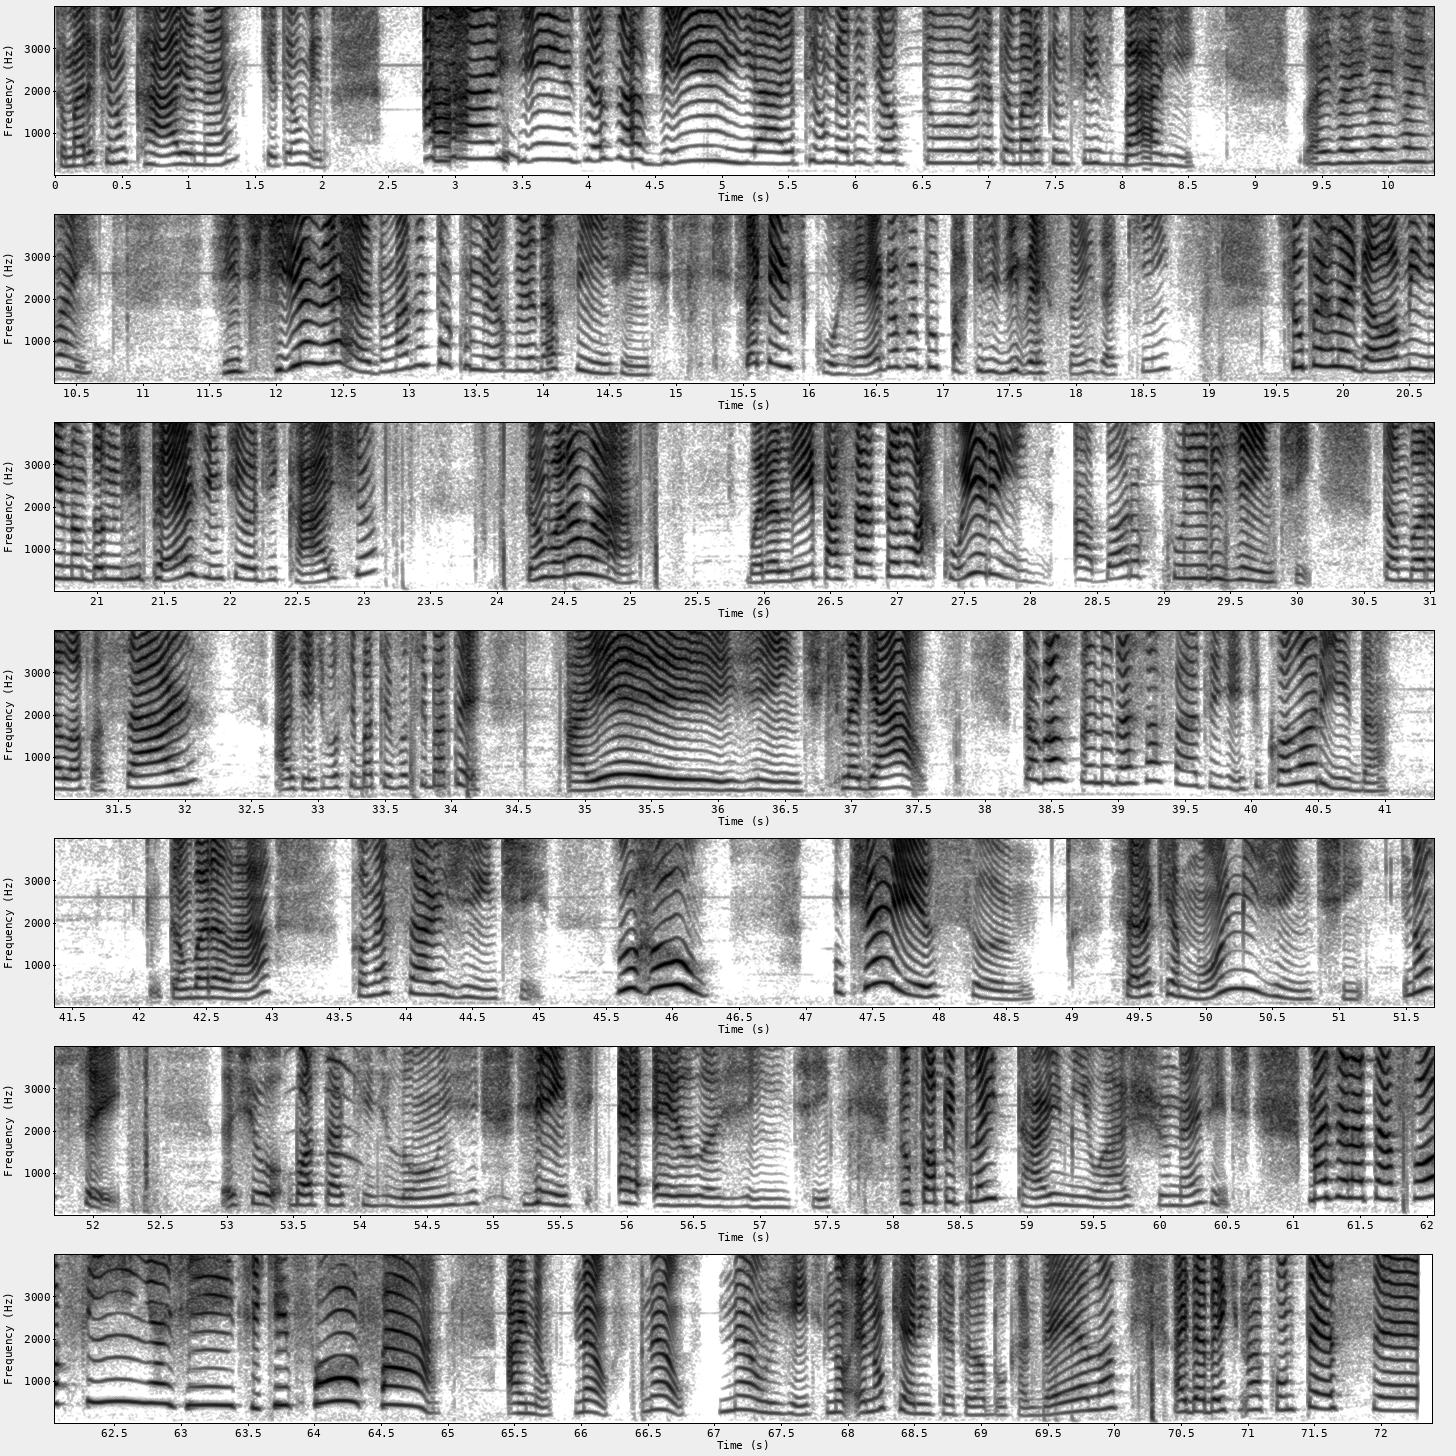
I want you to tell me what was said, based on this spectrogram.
Tomara que não caia, né? Que eu tenho medo. Ai, gente, eu sabia. Eu tenho medo de altura. Tomara que não se esbarre. Vai, vai, vai, vai, vai. Gente, que medo, mas não tô com medo assim, gente. Isso aqui é escorrega, foi pro parque de diversões aqui. Super legal, a menina andando de pé, gente, ou de caixa. Então, bora lá. Bora ali passar pelo arco-íris. Adoro arco-íris, gente. Então, bora lá passar. Ai, gente, vou se bater, vou se bater. Aê, gente, que legal. Tô gostando dessa fase, gente, colorida. Então, bora lá começar, gente. Uhul! O que é isso? Será que é Mommy, gente? Não sei. Deixa eu botar aqui de longe. Gente, é ela, gente. Do Pop Playtime, eu acho, né, gente? Mas ela tá fofinha, gente. Que fofa! Ai, não, não, não, não, gente, não, eu não quero entrar pela boca dela. Ainda bem que não aconteceu.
